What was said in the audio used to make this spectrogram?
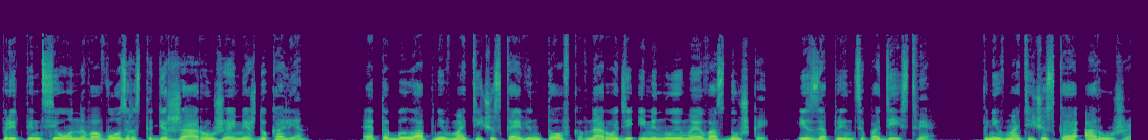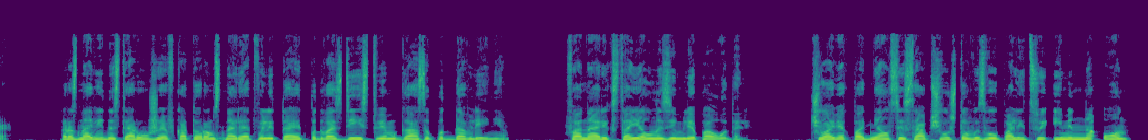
предпенсионного возраста, держа оружие между колен. Это была пневматическая винтовка, в народе именуемая воздушкой, из-за принципа действия. Пневматическое оружие. Разновидность оружия, в котором снаряд вылетает под воздействием газа под давлением. Фонарик стоял на земле поодаль. Человек поднялся и сообщил, что вызвал полицию именно он,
